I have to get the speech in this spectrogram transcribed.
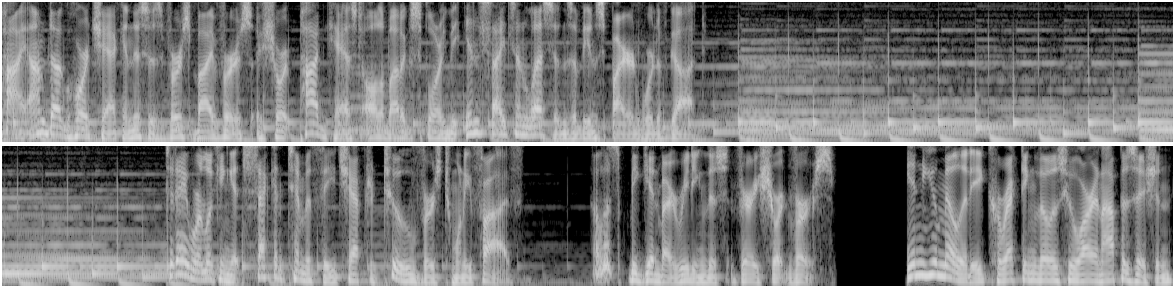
Hi, I'm Doug Horchak, and this is Verse by Verse, a short podcast all about exploring the insights and lessons of the inspired Word of God. Today we're looking at 2 Timothy chapter 2 verse 25. Now let's begin by reading this very short verse. In humility correcting those who are in opposition,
